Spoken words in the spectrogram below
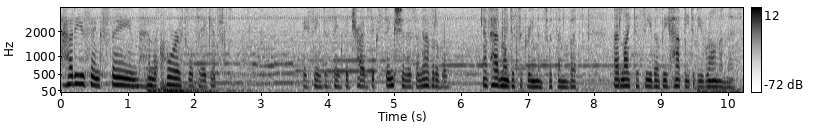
How do you think Thane and the Chorus will take it? They seem to think the tribe's extinction is inevitable. I've had my disagreements with them, but I'd like to see they'll be happy to be wrong on this.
